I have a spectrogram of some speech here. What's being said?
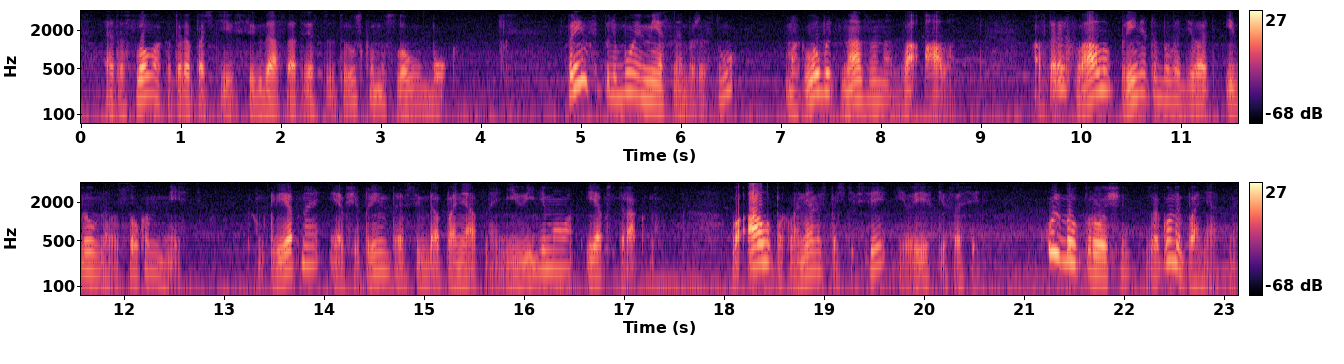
– это слово, которое почти всегда соответствует русскому слову «бог». В принципе, любое местное божество могло быть названо Ваалом. Во-вторых, Ваалу принято было делать идол на высоком месте конкретное и общепринятое всегда понятное, невидимого и абстрактного. Ваалу поклонялись почти все еврейские соседи. Культ был проще, законы понятные.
